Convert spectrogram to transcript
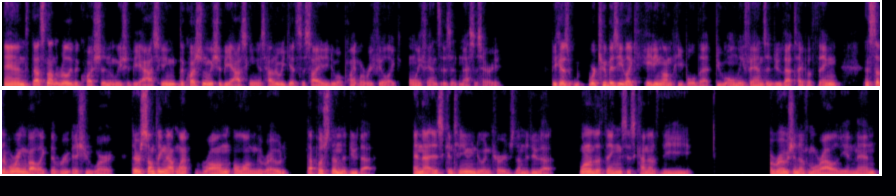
And that's not really the question we should be asking. The question we should be asking is how do we get society to a point where we feel like OnlyFans isn't necessary? because we're too busy like hating on people that do OnlyFans and do that type of thing instead of worrying about like the root issue where there's something that went wrong along the road that pushed them to do that and that is continuing to encourage them to do that. One of the things is kind of the erosion of morality in men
